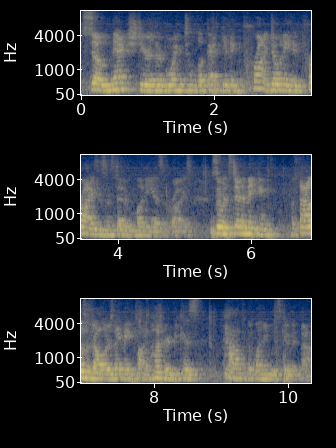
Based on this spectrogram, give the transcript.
So next year, they're going to look at giving pri, donated prizes instead of money as a prize. So instead of making thousand dollars, they made five hundred because half of the money was given back.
